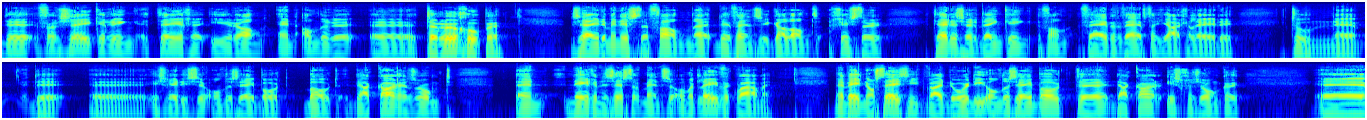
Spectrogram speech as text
de verzekering tegen Iran en andere uh, terreurgroepen, zei de minister van uh, Defensie Galant gisteren tijdens herdenking van 55 jaar geleden, toen de Israëlische onderzeeboot Dakar zonk en 69 mensen om het leven kwamen. Men weet nog steeds niet waardoor die onderzeeboot uh, Dakar is gezonken. Uh,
